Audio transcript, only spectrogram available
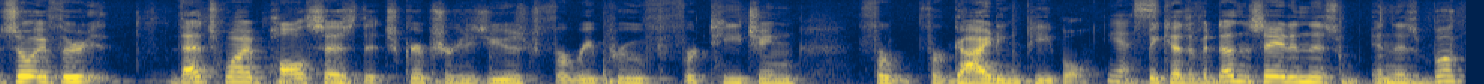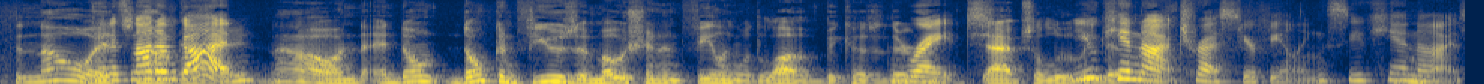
So if there, that's why Paul says that Scripture is used for reproof, for teaching, for for guiding people. Yes. Because if it doesn't say it in this in this book, then no, Then it's, it's not of God. No, and and don't don't confuse emotion and feeling with love because they're Right. absolutely You different. cannot trust your feelings. You cannot.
